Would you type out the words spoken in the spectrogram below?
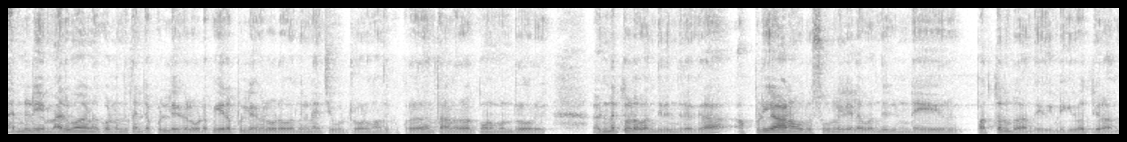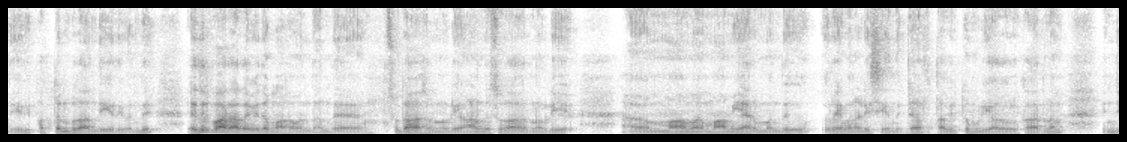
தன்னுடைய மருமகனை கொண்டு வந்து தன் பிள்ளைகளோட பேர பிள்ளைகளோட வந்து இணைச்சி விட்டுருவணும் அதுக்கு பிறகு தான் தான் இறக்கணும்ன்ற ஒரு எண்ணத்தோடு வந்திருந்திருக்கிறார் அப்படியான ஒரு சூழ்நிலையில் வந்து இன்றைய ஒரு பத்தொன்பதாம் தேதி இன்றைக்கு இருபத்தி ஓராம் தேதி பத்தொன்பதாம் தேதி வந்து எதிர்பாராத விதமாக வந்து அந்த சுதாகரனுடைய ஆனந்த சுதாகரனுடைய மாம மாமியாரும் வந்து இறைவனடி சேர்ந்துட்டார். தவிர்க்க முடியாத ஒரு காரணம். இந்த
